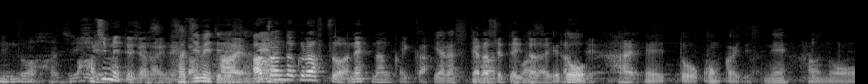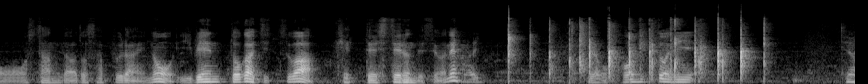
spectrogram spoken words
えっと初めて初めてじゃないですか。初めてですよね。はい、アーツクラフツはね何回かやらせてやもらってらせていたますけどだいたんで、はい、えっと、今回ですね、あのースタンダードサプライのイベントが実は決定してるんですよね。はい、いや、もう本当に。いや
